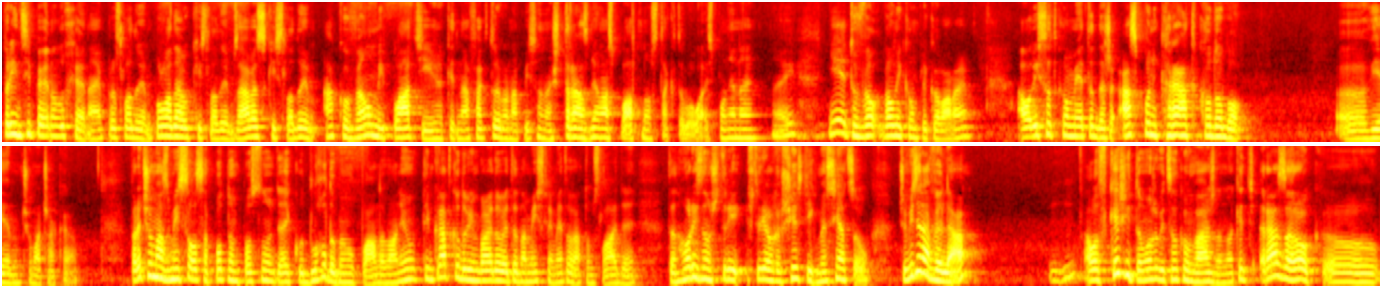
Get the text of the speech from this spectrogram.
princípe jednoduché. Najprv sledujem pohľadavky, sledujem záväzky, sledujem, ako veľmi platí, že keď na faktúre má napísané 14-dňová splatnosť, tak to bolo aj splnené. Hej. Nie je to veľ, veľmi komplikované, ale výsledkom je teda, že aspoň krátkodobo viem, čo ma čaká. Prečo má zmysel sa potom posunúť aj ku dlhodobému plánovaniu? Tým krátkodobým bajdove teda myslím, je to na tom slade, ten horizont 4, 4 až 6 mesiacov, čo vyzerá veľa, ale v keši to môže byť celkom vážne. No keď raz za rok uh,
